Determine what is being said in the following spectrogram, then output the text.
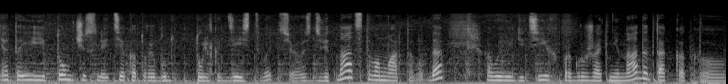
это и в том числе те, которые будут только действовать э, с 19 марта, вот, да, вы видите, их прогружать не надо, так как э,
